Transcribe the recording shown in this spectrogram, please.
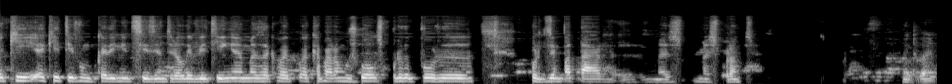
aqui, aqui tive um bocadinho indeciso entre ele e Vitinha, mas acabei- acabaram os golos por, por, por desempatar, mas, mas pronto. Muito bem.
